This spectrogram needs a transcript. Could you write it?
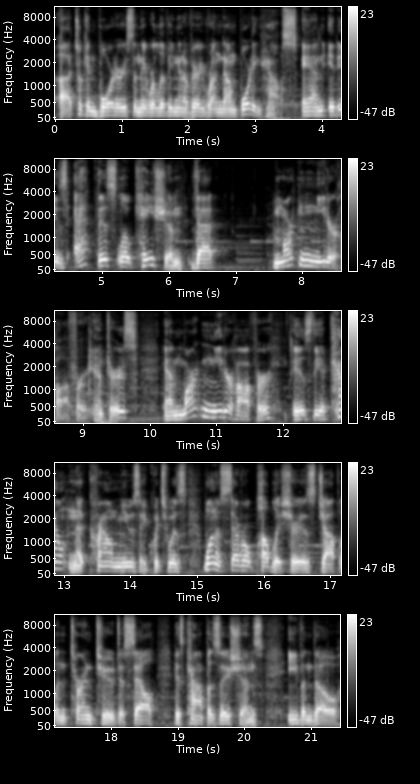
uh, took in boarders and they were living in a very rundown boarding house. And it is at this location that Martin Niederhoffer enters. And Martin Niederhoffer is the accountant at Crown Music, which was one of several publishers Joplin turned to to sell his compositions, even though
